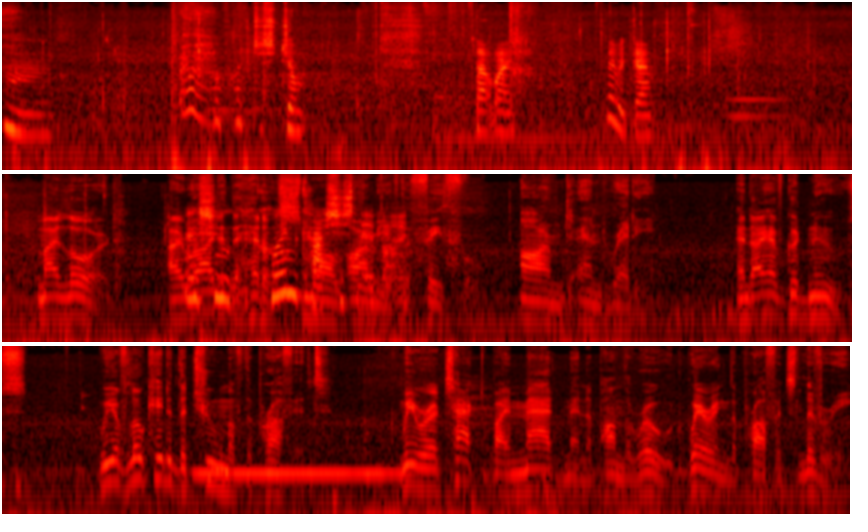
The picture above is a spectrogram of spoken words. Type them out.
Hmm. What if I just jump that way? There we go. My lord, I ride at the head of a small army nearby. of the faithful, armed and ready. And I have good news. We have located the tomb of the prophet. We were attacked by madmen upon the road wearing the prophet's livery,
